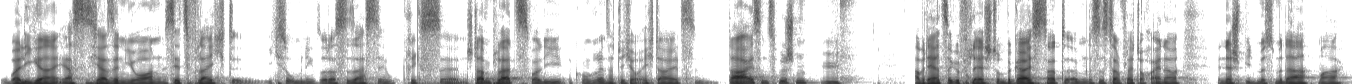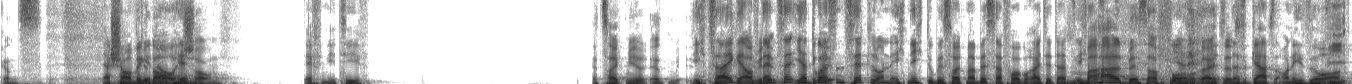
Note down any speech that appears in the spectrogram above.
Oberliga, erstes Jahr Senioren, ist jetzt vielleicht nicht so unbedingt so, dass du sagst, du kriegst äh, einen Stammplatz, weil die Konkurrenz natürlich auch echt da, jetzt, da ist inzwischen. Mhm. Aber der hat sie geflasht und begeistert. Ähm, das ist dann vielleicht auch einer, wenn der spielt, müssen wir da mal ganz da schauen wir genau, genau hin. Definitiv. Er zeigt mir. Er, ich zeige auf deinen Zettel. Ja, du hast einen Zettel und ich nicht. Du bist heute mal besser vorbereitet als ich. Mal besser vorbereitet. Ja, das gab's auch nicht so Wie oft.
